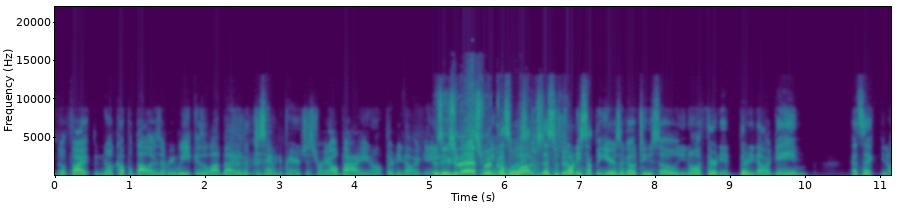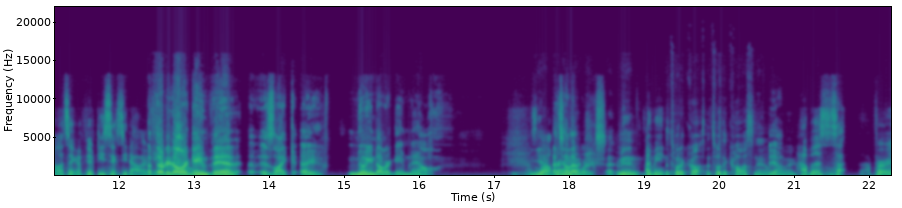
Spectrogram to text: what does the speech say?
you know, five, you know, a couple dollars every week is a lot better than just having your parents just right out buy, you know, thirty dollar game. It's easier to ask for I a mean, this couple was, bucks. This was Yeah. twenty something years ago too, so you know, a thirty a thirty dollar game, that's like you know, that's like a fifty sixty dollar. A thirty dollar game then is like a million dollar game now. yeah, That's pretty how that works. I mean, I mean, that's what it cost. That's what they cost now. Yeah. Anyway. how about this? For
